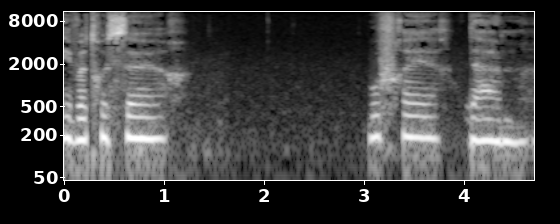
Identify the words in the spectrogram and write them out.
Et votre sœur ou frère d'âme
